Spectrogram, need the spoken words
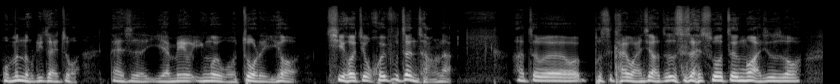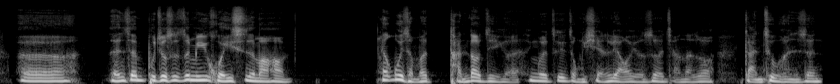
我们努力在做，但是也没有因为我做了以后，气候就恢复正常了。啊，这个不是开玩笑，这是在说真话。就是说，呃，人生不就是这么一回事吗？哈，那为什么谈到这个？因为这种闲聊有时候讲的说感触很深。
